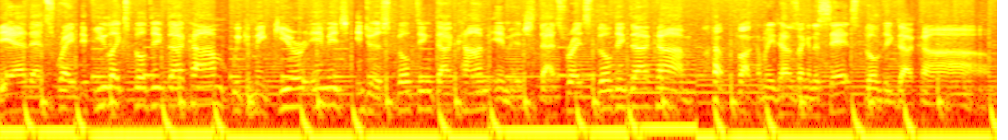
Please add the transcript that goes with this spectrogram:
Yeah, that's right. If you like spiltink.com, we can make your image into a spiltink.com image. That's right, spiltink.com. Fuck, how many times am I gonna say it? Spiltink.com.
